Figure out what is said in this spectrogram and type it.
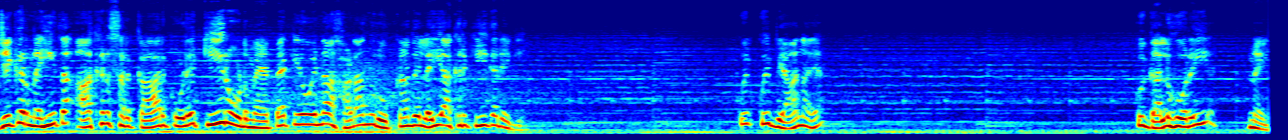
ਜੇਕਰ ਨਹੀਂ ਤਾਂ ਆਖਰ ਸਰਕਾਰ ਕੋਲੇ ਕੀ ਰੋਡ ਮੈਪ ਹੈ ਕਿ ਉਹ ਇਹਨਾਂ ਹੜਾਂ ਨੂੰ ਰੋਕਣ ਦੇ ਲਈ ਆਖਰ ਕੀ ਕਰੇਗੀ? ਕੋਈ ਕੋਈ ਬਿਆਨ ਆਇਆ? ਕੋਈ ਗੱਲ ਹੋ ਰਹੀ ਹੈ? ਨਹੀਂ।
